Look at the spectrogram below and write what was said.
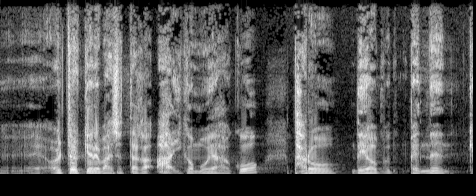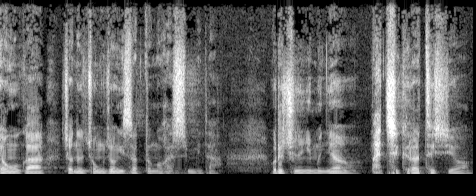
예, 얼떨결에 마셨다가 아 이거 뭐야 하고 바로 내어 뱉는 경우가 저는 종종 있었던 것 같습니다. 우리 주님은요 마치 그렇듯이요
